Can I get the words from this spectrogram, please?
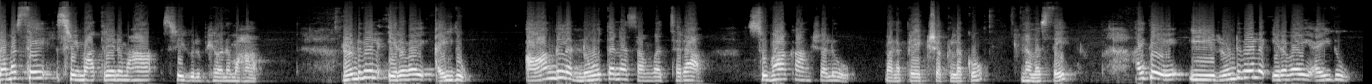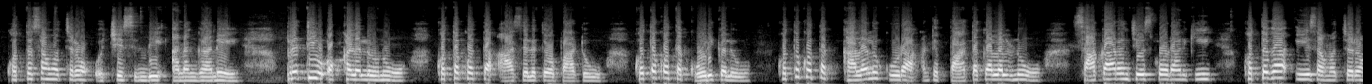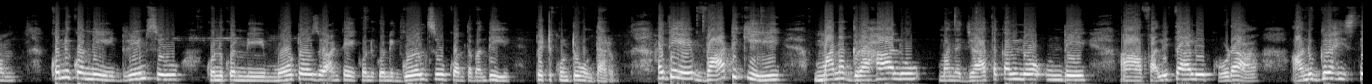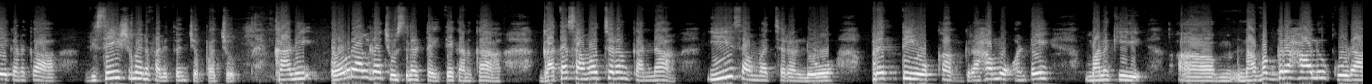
నమస్తే శ్రీ మాత్రే నమ శ్రీ గురుభ్యో నమ. రెండు వేల ఇరవై ఐదు ఆంగ్ల నూతన సంవత్సర శుభాకాంక్షలు మన ప్రేక్షకులకు. నమస్తే. అయితే ఈ రెండు వేల ఇరవై ఐదు కొత్త సంవత్సరం వచ్చేసింది అనగానే ప్రతి ఒక్కళ్ళలోనూ కొత్త కొత్త ఆశలతో పాటు కొత్త కొత్త కోరికలు కొత్త కొత్త కళలు కూడా అంటే పాత కళలను సాకారం చేసుకోవడానికి కొత్తగా ఈ సంవత్సరం కొన్ని కొన్ని డ్రీమ్స్ కొన్ని కొన్ని మోటోస్ అంటే కొన్ని కొన్ని గోల్స్ కొంతమంది పెట్టుకుంటూ ఉంటారు. అయితే వాటికి మన గ్రహాలు మన జాతకంలో ఉండే ఆ ఫలితాలు కూడా అనుగ్రహిస్తే కనుక విశేషమైన ఫలితం చెప్పచ్చు. కానీ ఓవరాల్గా చూసినట్టయితే కనుక గత సంవత్సరం కన్నా ఈ సంవత్సరంలో ప్రతి ఒక్క గ్రహము అంటే మనకి నవగ్రహాలు కూడా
